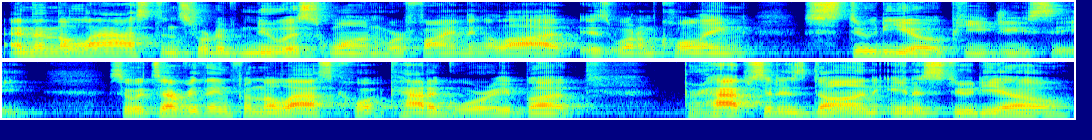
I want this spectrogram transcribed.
And then the last and sort of newest one we're finding a lot is what I'm calling studio PGC. So it's everything from the last category, but perhaps it is done in a studio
